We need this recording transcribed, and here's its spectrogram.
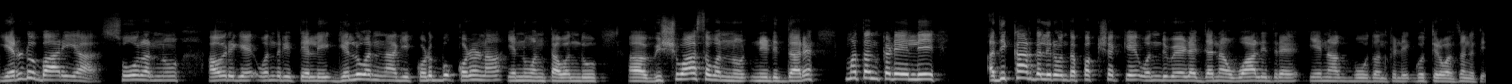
ಎರಡು ಬಾರಿಯ ಸೋಲನ್ನು ಅವರಿಗೆ ಒಂದು ರೀತಿಯಲ್ಲಿ ಗೆಲುವನ್ನಾಗಿ ಕೊಡಬ, ಕೊಡೋಣ ಎನ್ನುವಂಥ ಒಂದು ವಿಶ್ವಾಸವನ್ನು ನೀಡಿದ್ದಾರೆ. ಮತ್ತೊಂದು ಕಡೆಯಲ್ಲಿ ಅಧಿಕಾರದಲ್ಲಿರುವಂಥ ಪಕ್ಷಕ್ಕೆ ಒಂದು ವೇಳೆ ಜನ ವಾಲಿದ್ರೆ ಏನಾಗ್ಬೋದು ಅಂತೇಳಿ ಗೊತ್ತಿರುವ ಸಂಗತಿ.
